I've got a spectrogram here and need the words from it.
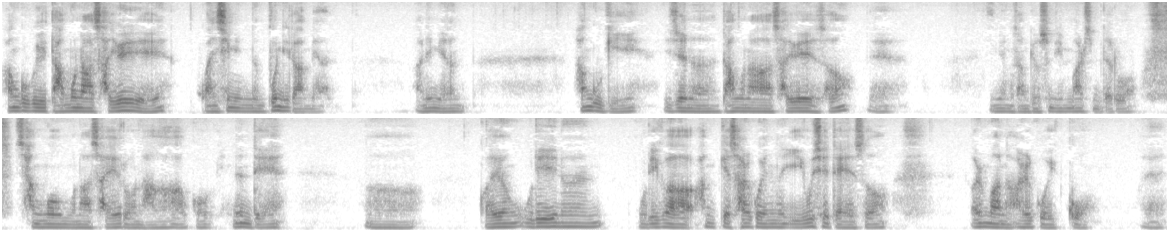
한국의 다문화 사회에 관심 있는 분이라면 아니면 한국이 이제는 다문화 사회에서 네, 임영상 교수님 말씀대로 상호 문화 사회로 나가고 있는데 어, 과연 우리는 우리가 함께 살고 있는 이웃에 대해서 얼마나 알고 있고 예,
